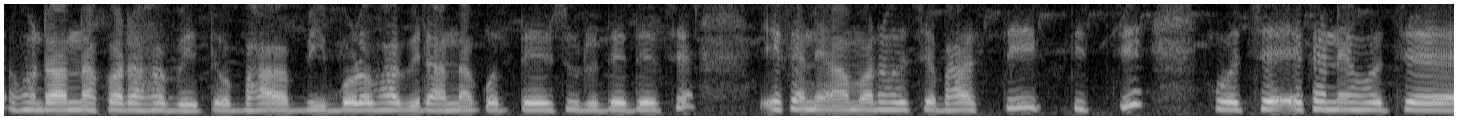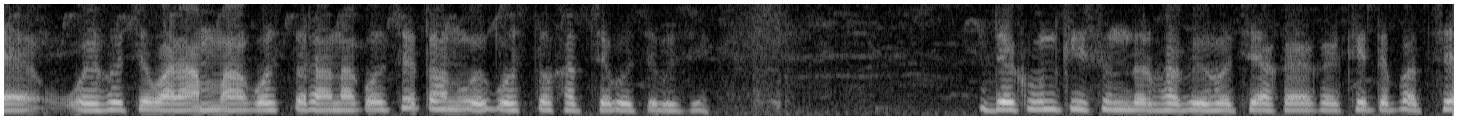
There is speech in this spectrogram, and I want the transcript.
এখন রান্না করা হবে। তো ভাবি, বড় ভাবি রান্না করতে শুরু দিয়ে দিয়েছে। এখানে আমার হচ্ছে ভাস্তি পিচ্ছি হচ্ছে, এখানে হচ্ছে ওই হচ্ছে ওর আম্মা গোস্ত রান্না করছে। তখন ওই গোস্ত খাচ্ছে বসে বসে। দেখুন কি সুন্দরভাবে হচ্ছে একা একা খেতে পাচ্ছে।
